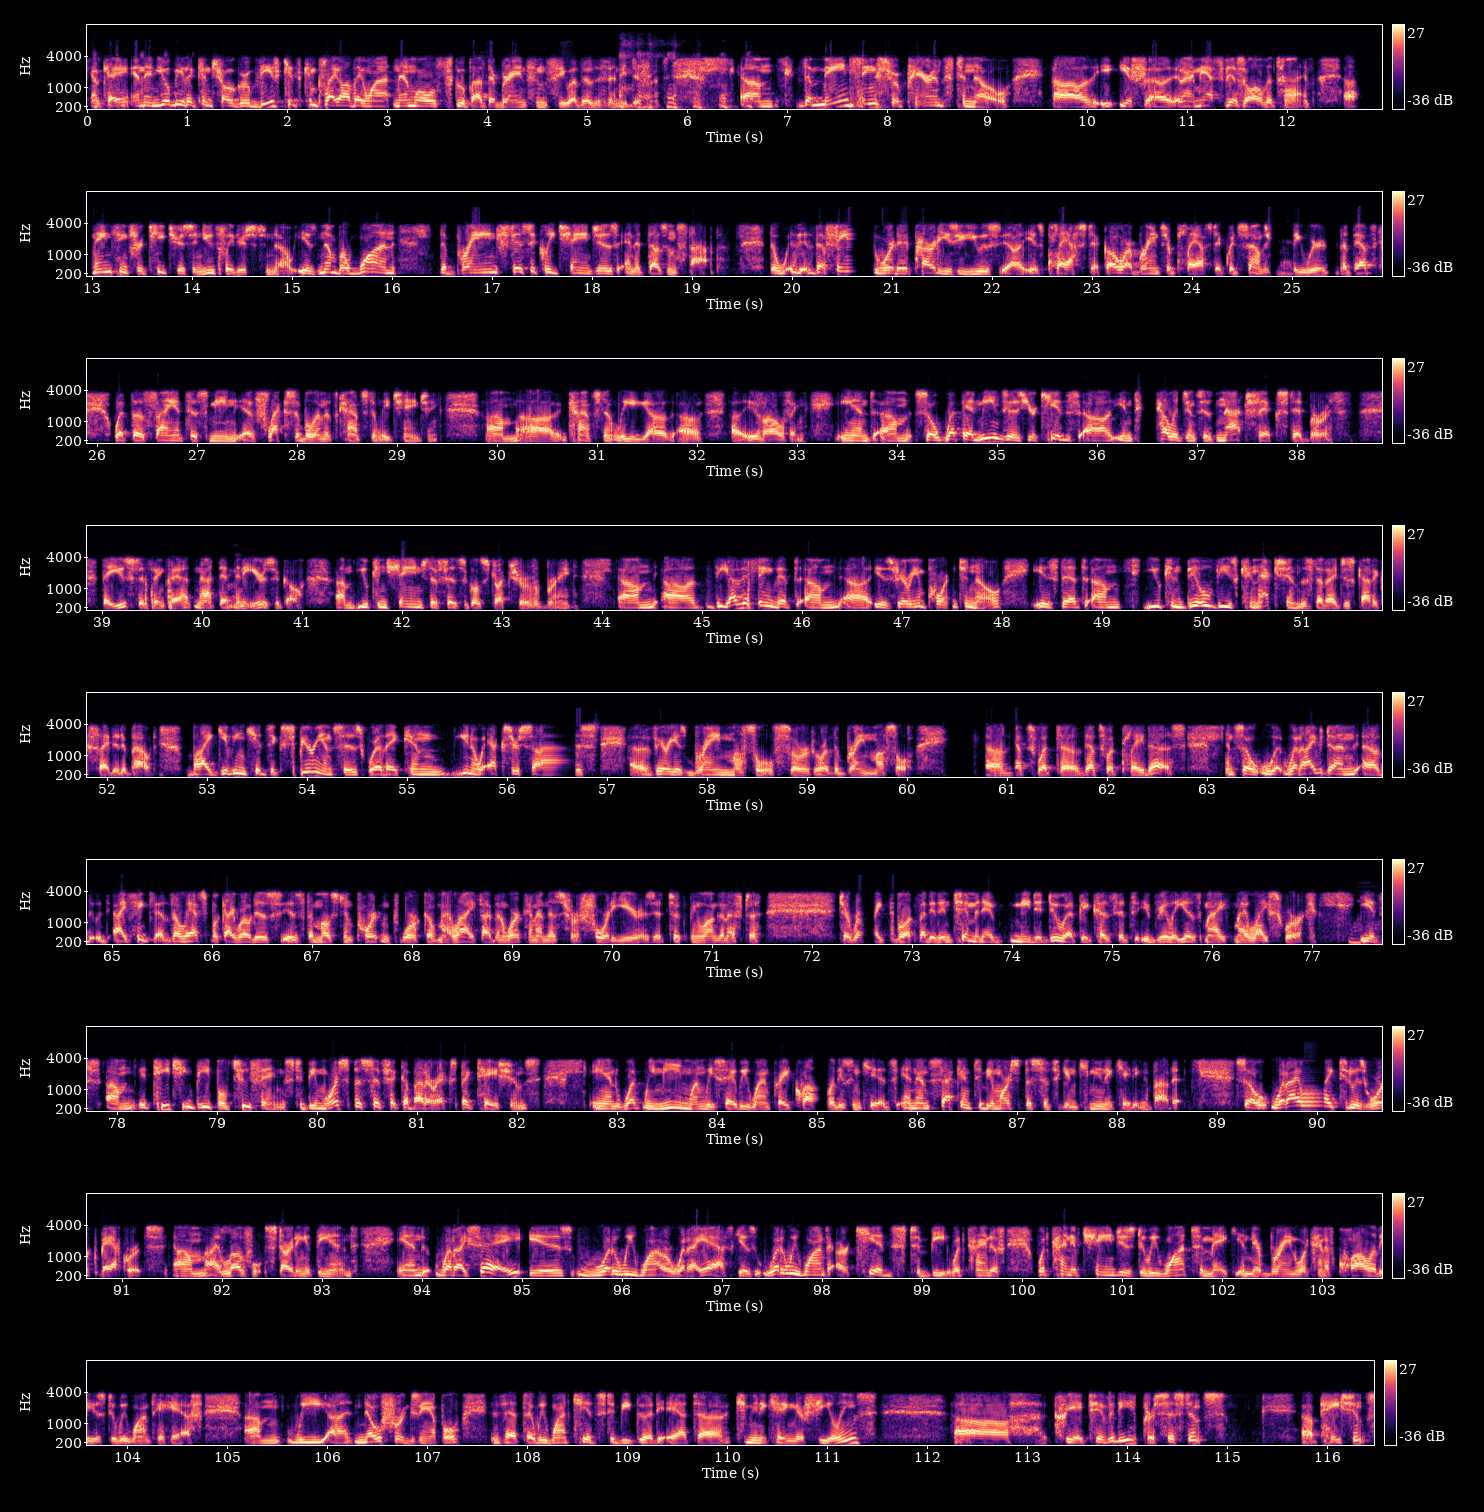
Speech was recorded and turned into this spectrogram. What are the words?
Okay, and then you'll be the control group. These kids can play all they want, and then we'll scoop out their brains and see whether there's any difference. um, the main things for parents to know, uh, if uh, and I'm asked this all the time. Uh, main thing for teachers and youth leaders to know is number one, the brain physically changes and it doesn't stop. The, the fancy word at parties you use uh, is plastic. Oh, our brains are plastic, which sounds really weird, but that's what the scientists mean uh, flexible and it's constantly changing, um, uh, constantly uh, uh, uh, evolving. And um, so what that means is your kid's intelligence is not fixed at birth. They used to think that not that many years ago. Um, you can change the physical structure of a brain. Um, the other thing that um, is very important to know is that um, you can build these connections that I just got excited about by giving kids experiences where they can, you know, exercise uh, various brain muscles or, or the brain muscle. Uh, that's what uh, that's what play does. And so what, what I've done, uh, I think the last book I wrote is is the most important work of my life. I've been working on this for 40 years. It took me long enough to to write the book, but it intimidated me to do it because it, it really is my my life's work. Wow. It's um, it teaching people two things: to be more specific about our expectations and what we mean when we say we want great qualities in kids, and then second, to be more specific in communicating about it. So what I like to do is work work backwards. Um, I love starting at the end. And what I say is, what do we want, or what I ask is, what do we want our kids to be? What kind of what kind of changes do we want to make in their brain? What kind of qualities do we want to have? Um, we uh, know, for example, that uh, we want kids to be good at uh, communicating their feelings, uh, creativity, persistence, uh, patience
